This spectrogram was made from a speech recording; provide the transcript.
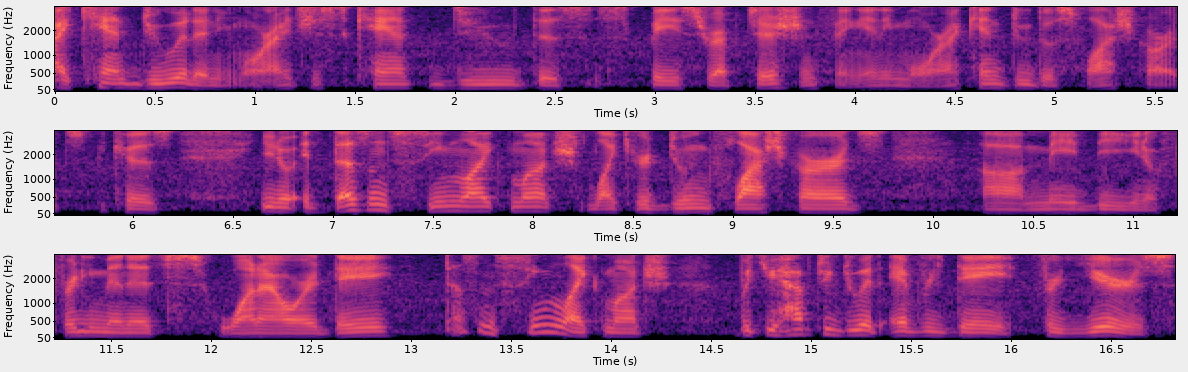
I can't do it anymore. I just can't do this space repetition thing anymore. I can't do those flashcards because, you know, it doesn't seem like much, like you're doing flashcards, uh, maybe, you know, 30 minutes, one hour a day. It doesn't seem like much, but you have to do it every day for years.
